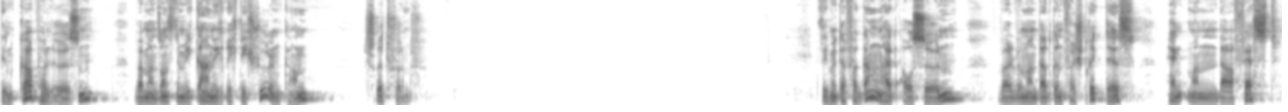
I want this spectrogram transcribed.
den Körper lösen, weil man sonst nämlich gar nicht richtig fühlen kann. Schritt 5. Sich mit der Vergangenheit aussöhnen, weil wenn man da drin verstrickt ist, hängt man da fest.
